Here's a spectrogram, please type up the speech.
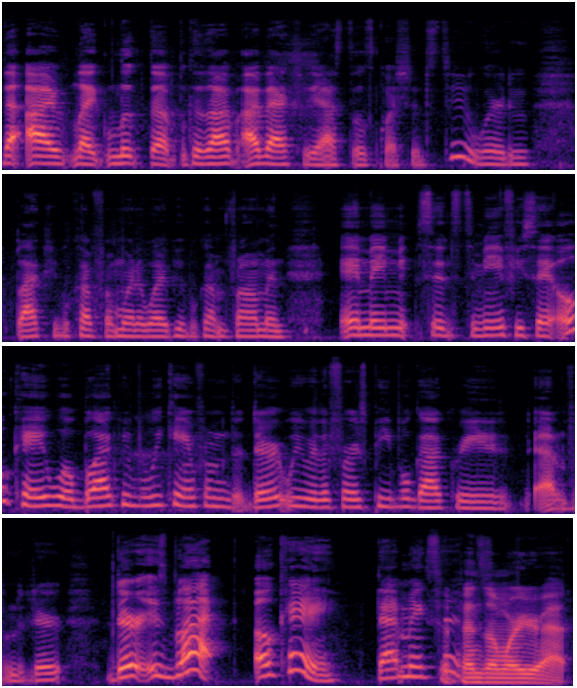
that I've like looked up because I've I've actually asked those questions too. Where do black people come from? Where do white people come from? And it made sense to me if you say, okay, well, black people, we came from the dirt. We were the first people. God created Adam from the dirt. Dirt is black. Okay, that makes sense. Depends on where you're at.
